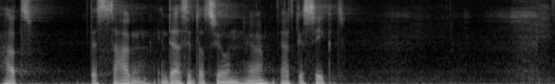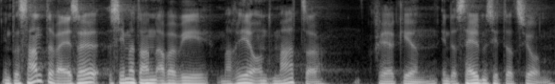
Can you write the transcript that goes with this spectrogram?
hat das Sagen in der Situation. Ja? Er hat gesiegt. Interessanterweise sehen wir dann aber, wie Maria und Martha reagieren in derselben Situation.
